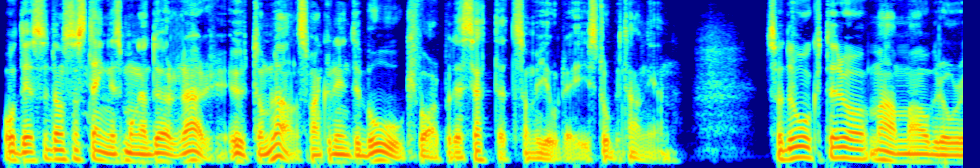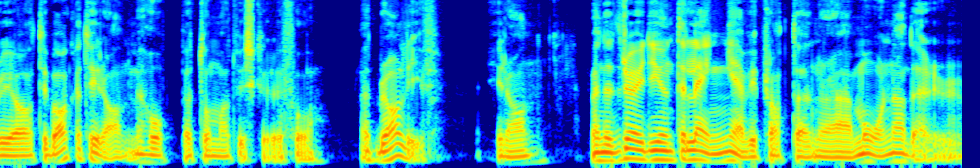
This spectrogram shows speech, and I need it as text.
Och dessutom så stängdes många dörrar utomlands. Man kunde inte bo kvar på det sättet som vi gjorde i Storbritannien. Så då åkte då mamma och bror och jag tillbaka till Iran med hoppet om att vi skulle få ett bra liv i Iran. Men det dröjde ju inte länge. Vi pratade några månader,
